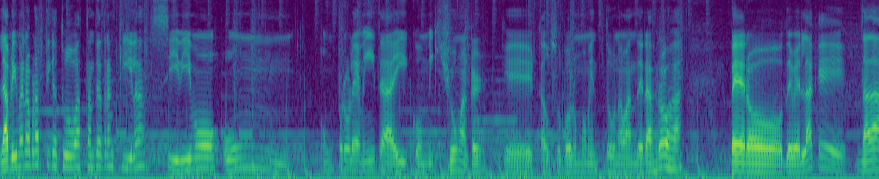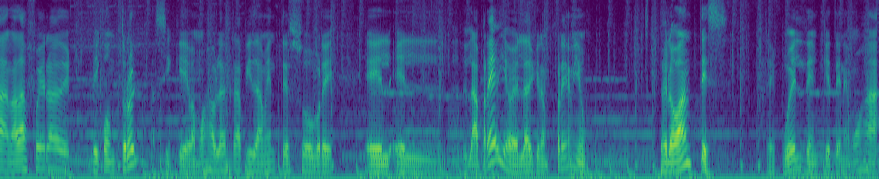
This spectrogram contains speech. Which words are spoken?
la primera práctica estuvo bastante tranquila. Si vimos un, un problemita ahí con Mick Schumacher que causó por un momento una bandera roja. Pero de verdad que nada, nada fuera de, control. Así que vamos a hablar rápidamente sobre el, la previa, ¿verdad? El Gran Premio. Pero antes, recuerden que tenemos a,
